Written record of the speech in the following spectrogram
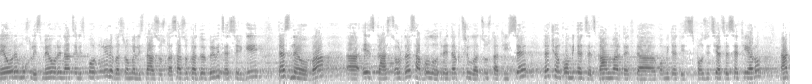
მეორე მუხლის მეორე ნაწილის ფორმულირებას, რომელიც დაზუსტა საზოგადოებრივი წესრიგი და ზნეობა, ეს გასწორდა საბოლოოდ რედაქციულად ზუსტად ისე და ჩვენ კომიტეტზეც განმარტეთ და კომიტეტის პოზიციაც ესეთია, რომ აქ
